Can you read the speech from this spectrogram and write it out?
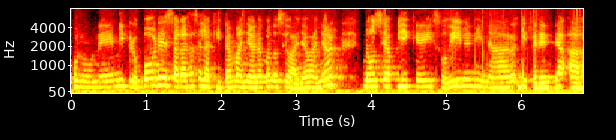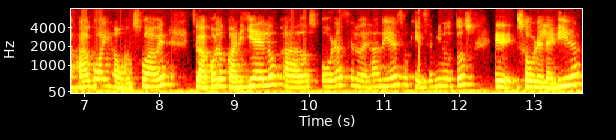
con, un eh, micropore, esa gasa se la quita mañana cuando se vaya a bañar, no se aplique isodine ni nada diferente a agua y jabón suave, se va a colocar hielo cada dos horas, se lo deja 10 o 15 minutos eh, sobre la herida,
